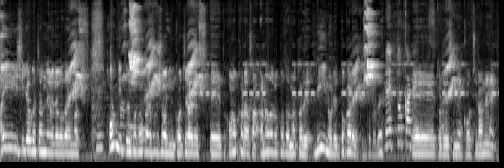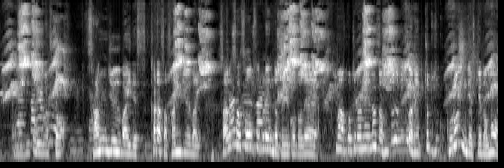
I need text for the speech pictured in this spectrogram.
はい、市場化チャンネルでございます。本日ご紹介する商品こちらです。えーと、この辛さ、侮ることなかれ、リーのレッドカレーということで、レッドカレーえーとですね、こちらね、字と言いますと、30倍です。辛さ30倍。サルサソースブレンドということで、まあこちらね、なんか普通にはね、ちょっと黒いんですけども、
